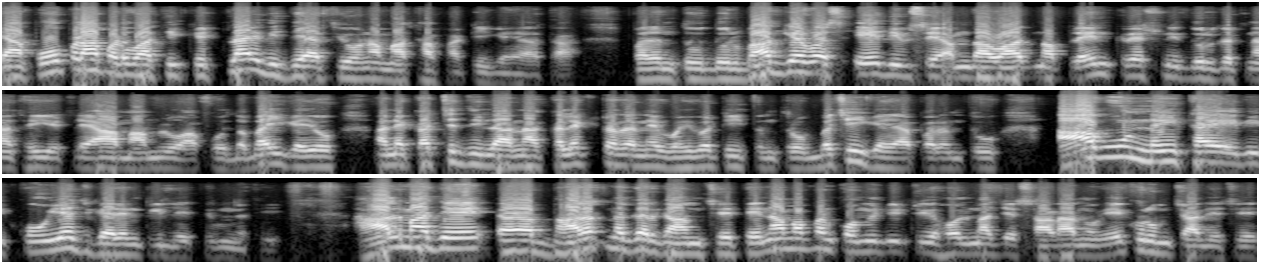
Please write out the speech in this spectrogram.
ત્યાં પોપડા પડવાથી કેટલાય વિદ્યાર્થીઓના માથા ફાટી ગયા હતા. પરંતુ દુર્ભાગ્યવશ એ દિવસે અમદાવાદમાં પ્લેન ક્રેશની દુર્ઘટના થઈ એટલે આ મામલો આખો દબાઈ ગયો અને કચ્છ જિલ્લાના કલેક્ટર અને વહીવટી તંત્રો બચી ગયા, પરંતુ આવું નહીં થાય એવી કોઈ જ ગેરંટી લેતું નથી. હાલમાં જે ભારતનગર ગામ છે, તેનામાં પણ કોમ્યુનિટી હોલમાં જે શાળાનો એક રૂમ ચાલે છે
